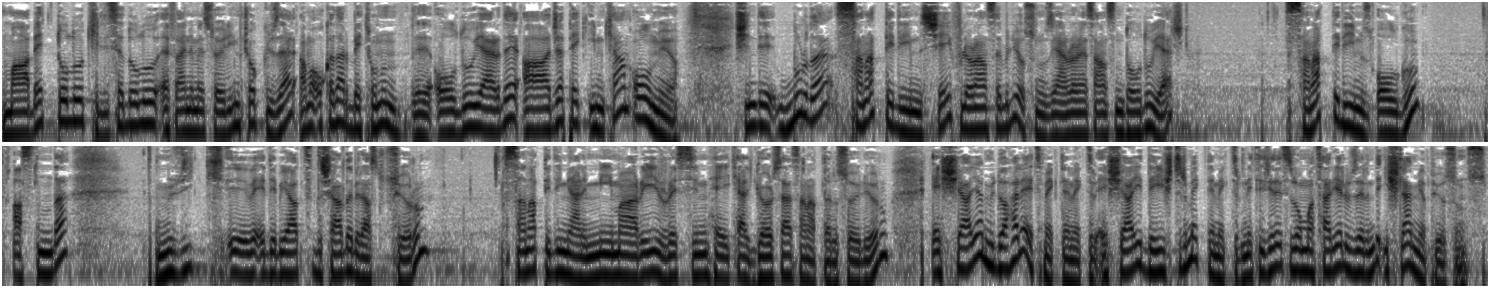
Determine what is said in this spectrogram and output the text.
mabet dolu kilise dolu efendime söyleyeyim çok güzel ama o kadar betonun e, olduğu yerde ağaca pek imkan olmuyor. Şimdi burada sanat dediğimiz şey Floransa biliyorsunuz yani Rönesans'ın doğduğu yer sanat dediğimiz olgu aslında müzik e, ve edebiyatı dışarıda biraz tutuyorum sanat dediğim yani mimari, resim, heykel, görsel sanatları söylüyorum. Eşyaya müdahale etmek demektir. Eşyayı değiştirmek demektir. Neticede siz o materyal üzerinde işlem yapıyorsunuz.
